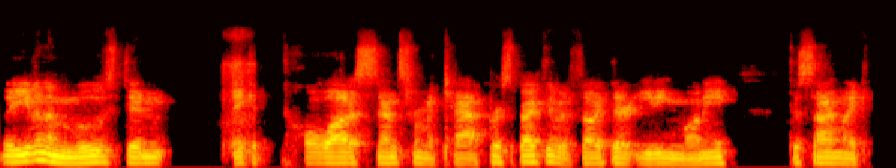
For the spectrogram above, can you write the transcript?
yeah. even the moves didn't make a whole lot of sense from a cap perspective. It felt like they're eating money to sign like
